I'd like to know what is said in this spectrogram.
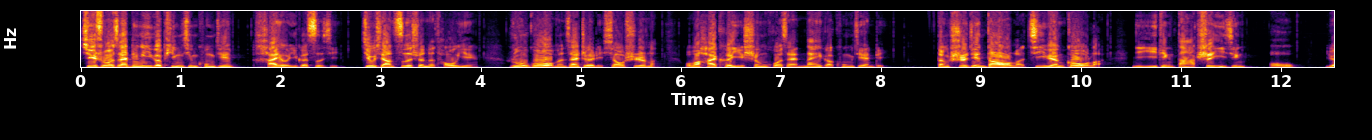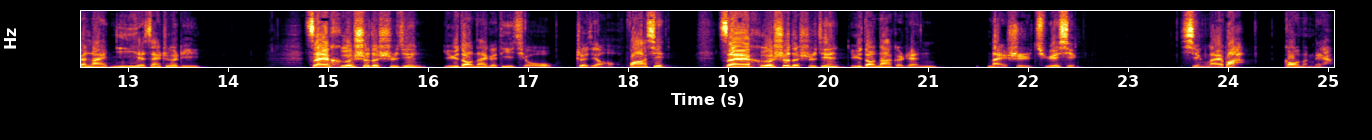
据说，在另一个平行空间，还有一个自己，就像自身的投影。如果我们在这里消失了，我们还可以生活在那个空间里。等时间到了，机缘够了，你一定大吃一惊。哦，原来你也在这里，在合适的时间遇到那个地球，这叫发现；在合适的时间遇到那个人，乃是觉醒。醒来吧，高能量。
